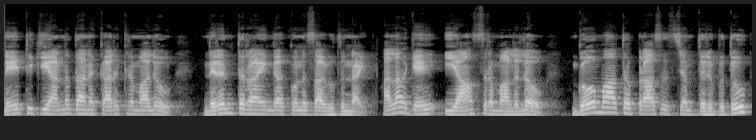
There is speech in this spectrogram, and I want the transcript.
నేటికి అన్నదాన కార్యక్రమాలు నిరంతరాయంగా కొనసాగుతున్నాయి. అలాగే ఈ ఆశ్రమాలలో గోమాత ప్రాశస్త్యం తెలుపుతూ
